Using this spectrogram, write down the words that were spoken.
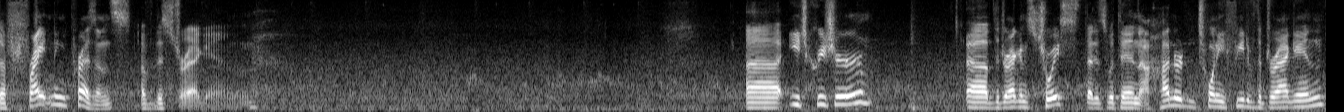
the frightening presence of this dragon. Uh, each creature of the dragon's choice that is within 120 feet of the dragon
